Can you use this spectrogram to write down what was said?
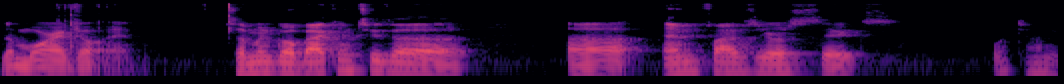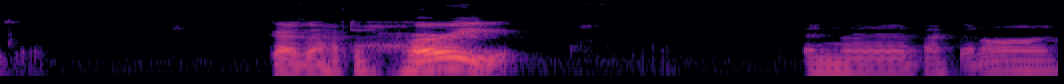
the more I go in. So I'm to go back into the uh, M506. What time is it? Guys, I have to hurry. And then pack that on,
